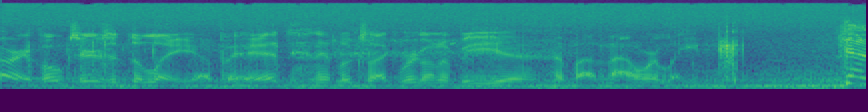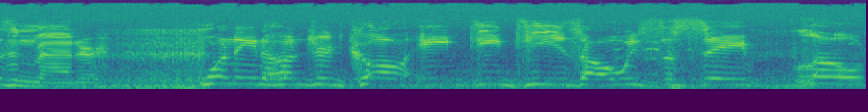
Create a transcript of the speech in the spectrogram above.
Sorry, folks, there's a delay up ahead, and it looks like we're going to be uh, about an hour late. Doesn't matter. 1-800-CALL-ATT is always the same. Load.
